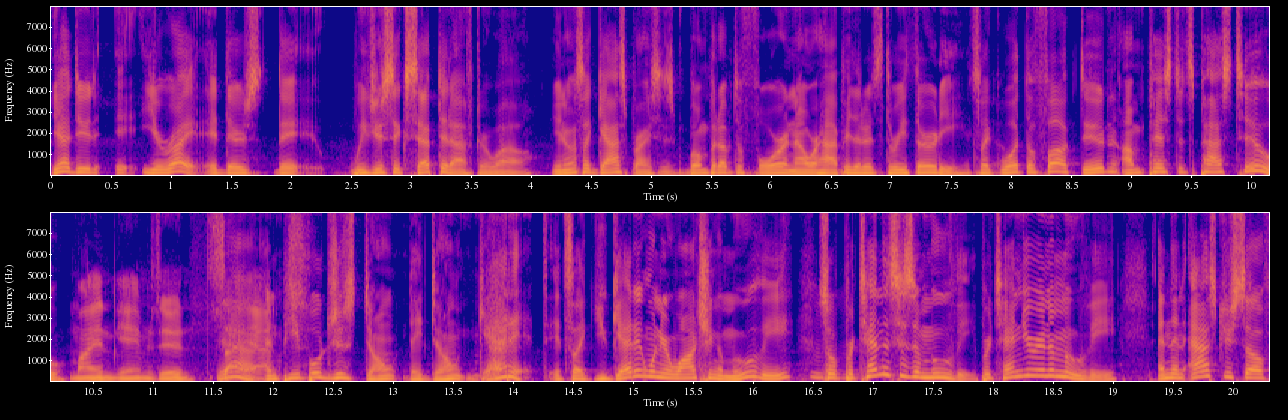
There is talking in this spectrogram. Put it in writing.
yeah, dude, it, you're right. It, there's they we just accept it after a while. You know, it's like gas prices. Bump it up to four, and now we're happy that it's three thirty. It's like what the fuck, dude? I'm pissed. It's past two. Mind games, dude. Yeah, and people just don't they don't get it. It's like you get it when you're watching a movie. So pretend this is a movie. Pretend you're in a movie and then ask yourself,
